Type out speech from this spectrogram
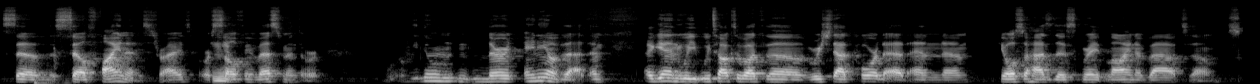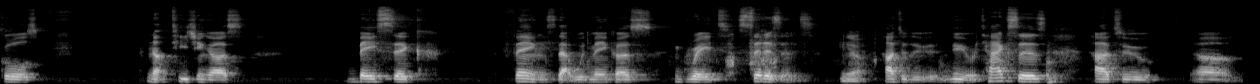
self finance, right, or Yeah. self investment, or we don't learn any of that. And again, we, we talked about the Rich Dad Poor Dad, and um, he also has this great line about um, schools not teaching us basic things that would make us great citizens. Yeah, how to do, do your taxes, how to um,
